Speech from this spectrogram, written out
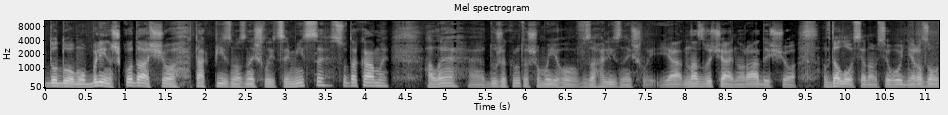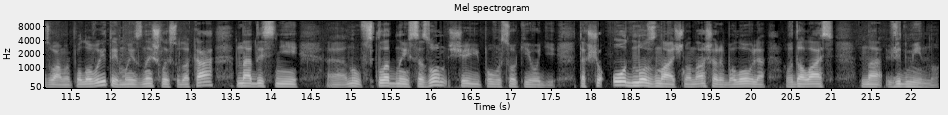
додому. Блін, шкода, що так пізно знайшли це місце з судаками, але е, дуже круто, що ми його взагалі знайшли. Я надзвичайно радий, що вдалося нам сьогодні разом з вами половити. Ми знайшли судака на Десні е, ну, в складний сезон, ще й по високій воді. Так що однозначно наша риболовля вдалась на відмінно.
